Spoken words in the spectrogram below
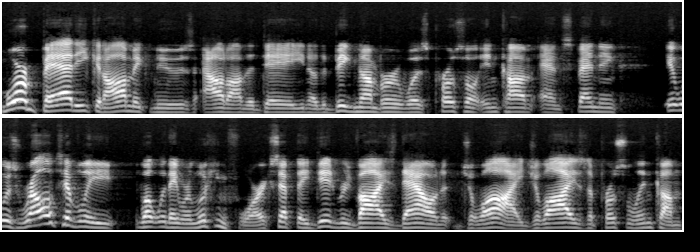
more bad economic news out on the day. You know, the big number was personal income and spending. It was relatively what they were looking for, except they did revise down July. July's the personal income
